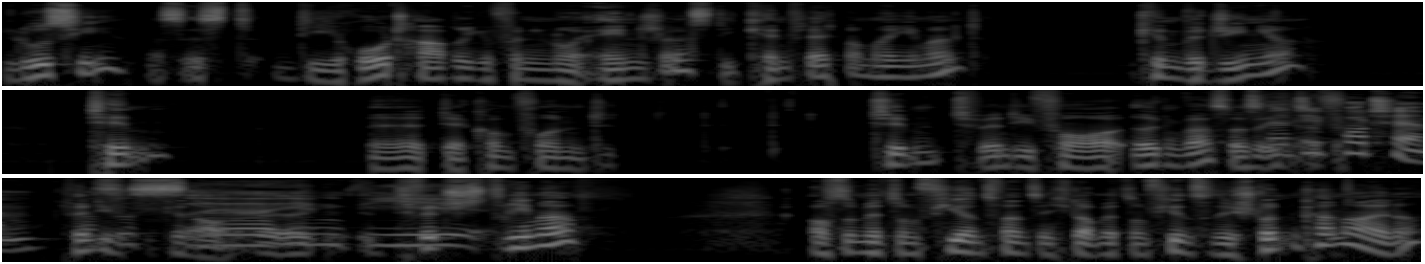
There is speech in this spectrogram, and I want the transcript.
Lucy, das ist die Rothaarige von den No Angels, die kennt vielleicht nochmal jemand. Kim Virginia, Tim, äh, der kommt von Tim 24 irgendwas, was ich. 24 Tim, das 20 ist genau, äh, äh, irgendwie... Twitch-Streamer. Auch so mit so einem 24, ich glaube mit so einem 24-Stunden-Kanal, ne?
